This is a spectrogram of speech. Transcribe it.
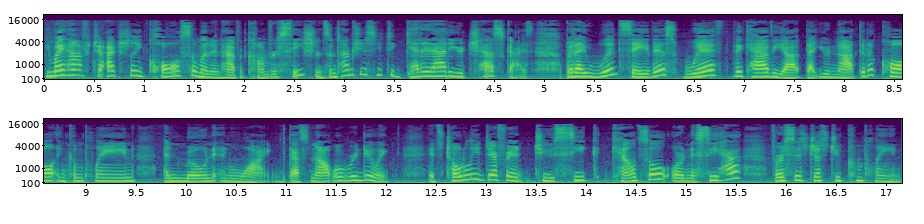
You might have to actually call someone and have a conversation. Sometimes you just need to get it out of your chest, guys. But I would say this with the caveat that you're not going to call and complain and moan and whine. That's not what we're doing. It's totally different to seek counsel or nasiha versus just to complain.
